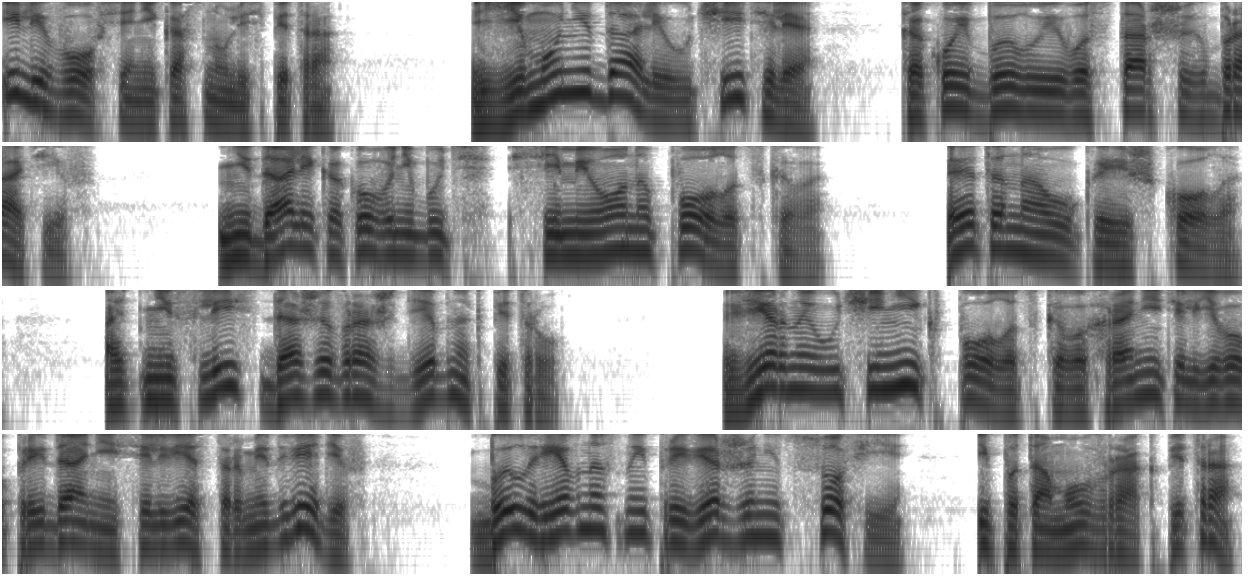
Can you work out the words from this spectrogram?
или вовсе не коснулись Петра. Ему не дали учителя, какой был у его старших братьев, не дали какого-нибудь Симеона Полоцкого. Это наука и школа отнеслись даже враждебно к Петру. Верный ученик Полоцкого, хранитель его преданий Сильвестр Медведев, был ревностный приверженец Софьи и потому враг Петра.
